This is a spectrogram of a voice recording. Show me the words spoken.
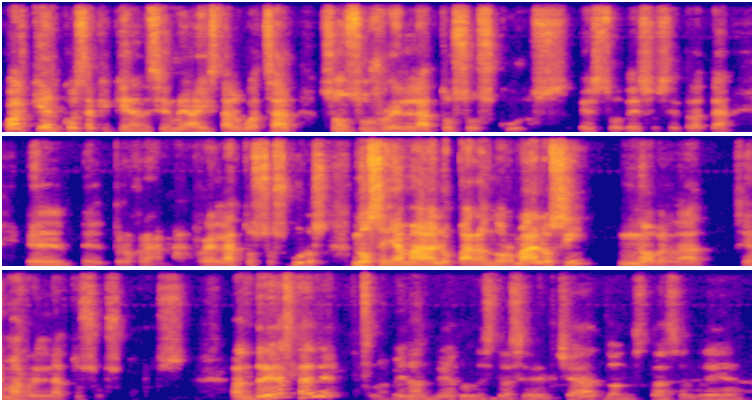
cualquier cosa que quieran decirme, ahí está el WhatsApp, son sus relatos oscuros, eso, de eso se trata el, el programa, relatos oscuros, no se llama lo paranormal, ¿o sí? No, ¿verdad? Se llama relatos oscuros. Andrea está. A ver, Andrea, ¿dónde estás en el chat? ¿Dónde estás, Andrea?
